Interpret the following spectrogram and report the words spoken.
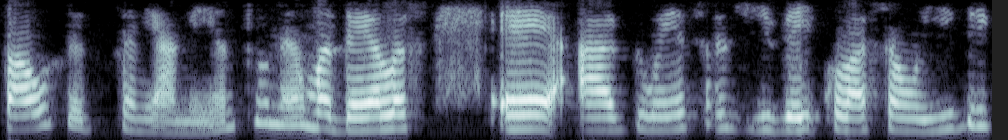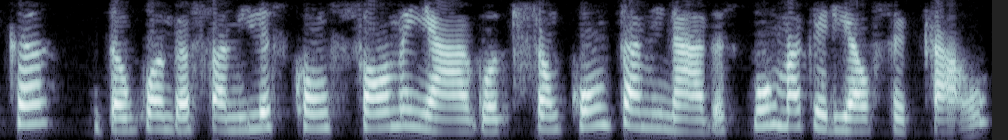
falta de saneamento, né? Uma delas é as doenças de veiculação hídrica. Então, quando as famílias consomem água que são contaminadas por material fecal,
